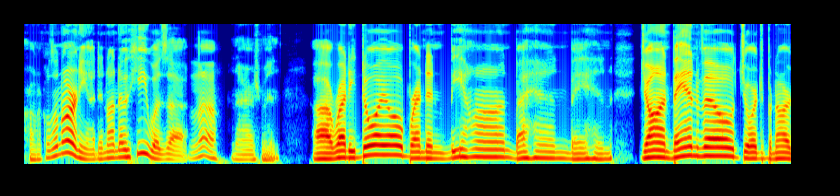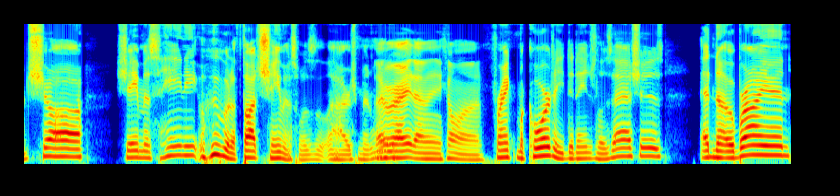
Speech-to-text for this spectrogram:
Chronicles of Narnia. I did not know he was a No. an Irishman. Uh, Roddy Doyle, Brendan Behan, Behan, Behan, John Banville, George Bernard Shaw, Seamus Heaney. Who would have thought Seamus was an Irishman? All right. I mean, come on. Frank McCourt, he did Angela's Ashes. Edna O'Brien,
